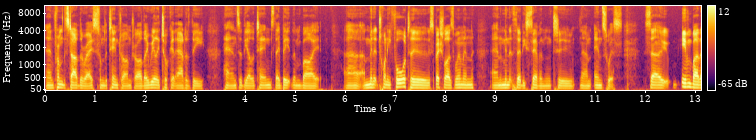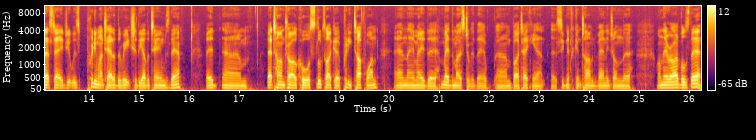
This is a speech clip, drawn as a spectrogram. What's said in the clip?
and from the start of the race, from the team time trial, they really took it out of the hands of the other teams. They beat them by uh, a minute 24 to Specialized Women and a minute 37 to um, NSWIS. So even by that stage, it was pretty much out of the reach of the other teams there. Um, that time trial course looked like a pretty tough one, and they made the made the most of it there um, by taking out a significant time advantage on the on their rivals there.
